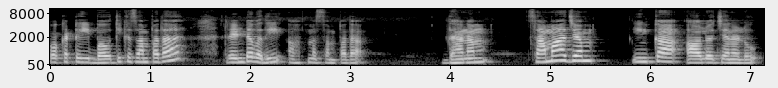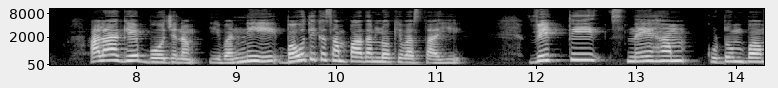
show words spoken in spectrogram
ఒకటి భౌతిక సంపద రెండవది ఆత్మ సంపద ధనం సమాజం ఇంకా ఆలోచనలు. అలాగే భోజనం. ఇవన్నీ భౌతిక సంపాదనలోకి వస్తాయి. వ్యక్తి స్నేహం కుటుంబం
